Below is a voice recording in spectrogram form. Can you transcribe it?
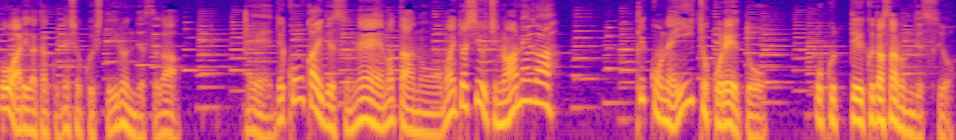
をありがたくね、食しているんですが、えー、で、今回ですね、またあの、毎年うちの姉が、結構ね、いいチョコレートを送ってくださるんですよ。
